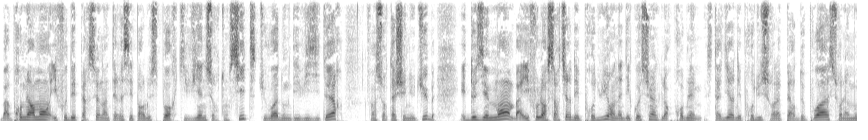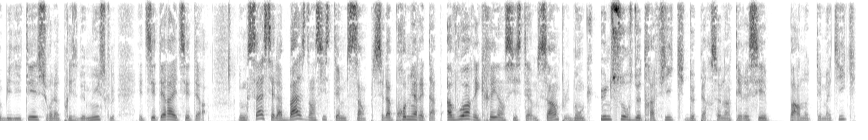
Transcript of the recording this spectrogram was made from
bah premièrement, il faut des personnes intéressées par le sport qui viennent sur ton site, tu vois, donc des visiteurs, enfin sur ta chaîne YouTube. Et deuxièmement, bah il faut leur sortir des produits en adéquation avec leurs problèmes, c'est-à-dire des produits sur la perte de poids, sur la mobilité, sur la prise de muscles, etc., etc. Donc ça, c'est la base d'un système simple. C'est la première étape. Avoir et créer un système simple, donc une source de trafic de personnes intéressées par notre thématique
